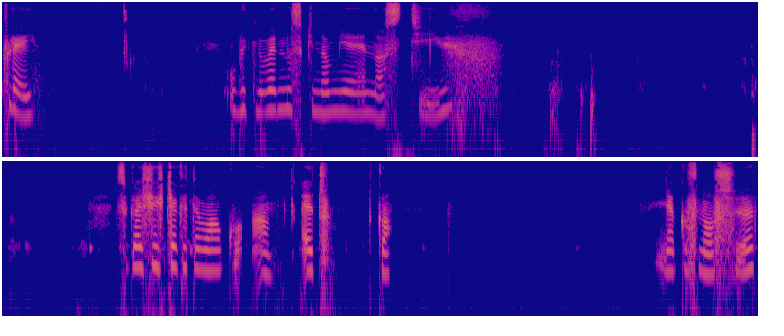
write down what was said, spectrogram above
Плей. Обикновено скина ми е на Стив. Сега ще изчакате малко. А, ето, така. Някакъв нов свет.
